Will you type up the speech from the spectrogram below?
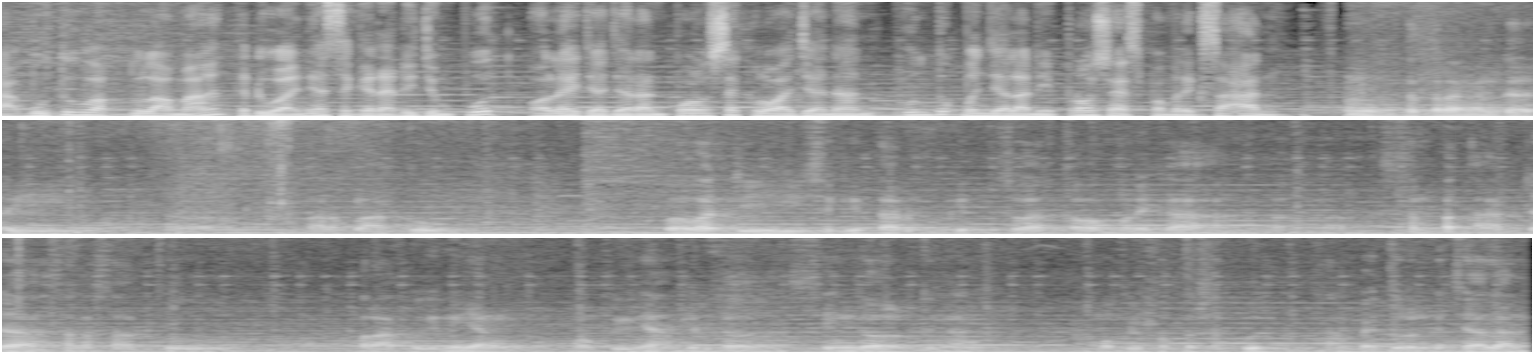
Tak butuh waktu lama, keduanya segera dijemput oleh jajaran Polsek Loajanan untuk menjalani proses pemeriksaan. Keterangan dari pelaku bahwa di sekitar Bukit Soeharto mereka uh, sempat ada salah satu pelaku ini yang mobilnya hampir ke single dengan mobil Ford tersebut sampai turun ke jalan.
